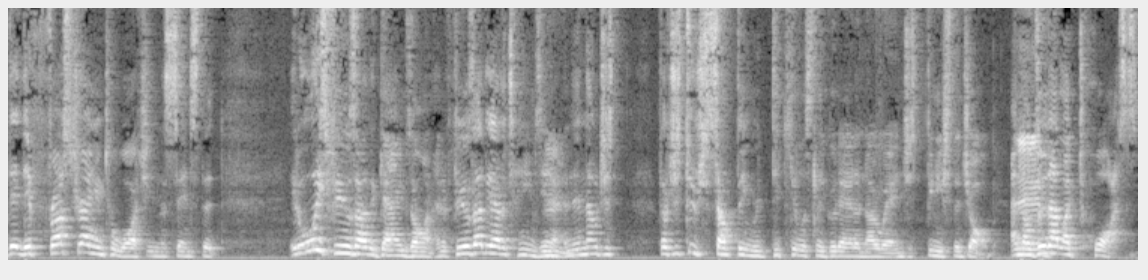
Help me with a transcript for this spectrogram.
They're, they're frustrating to watch in the sense that it always feels like the game's on, and it feels like the other team's in it, and then they'll just they'll just do something ridiculously good out of nowhere and just finish the job, and they'll do that like twice.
